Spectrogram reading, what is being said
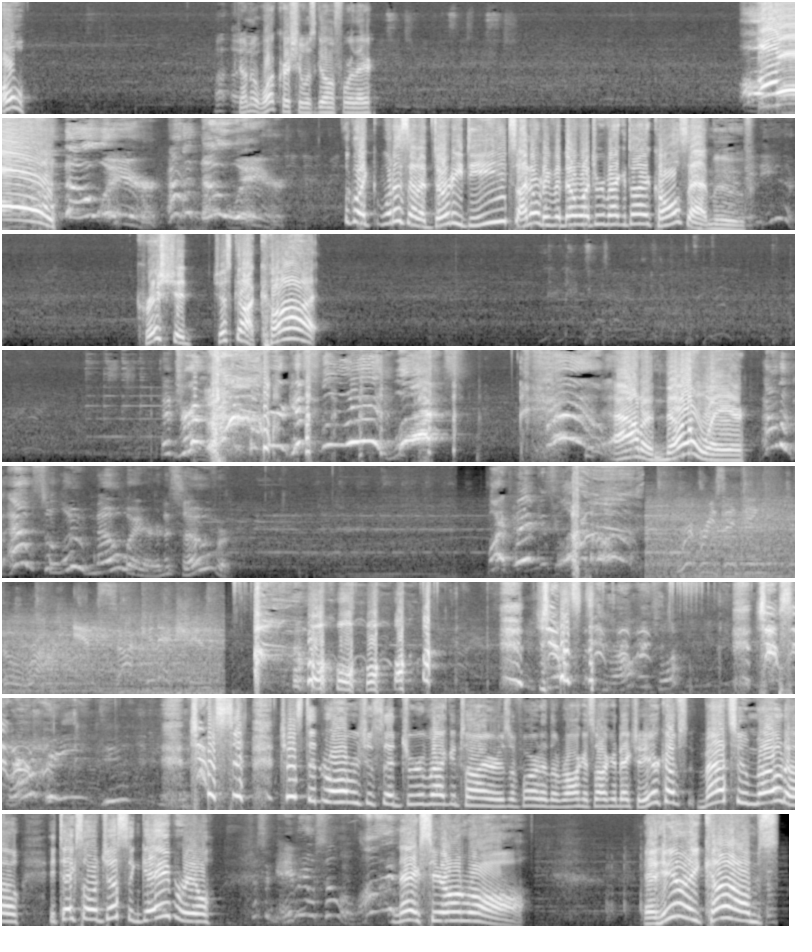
Oh, Uh-oh. don't know what Christian was going for there. Oh! Nowhere. Out of nowhere. Look like what is that? A dirty deeds? I don't even know what Drew McIntyre calls that move. Christian just got caught. And Drew McIntyre gets the win. What? Out of nowhere. Out of absolute nowhere, and it's over. Justin, Justin, what are you doing? Justin, Justin Roberts just said Drew McIntyre is a part of the Rocket Sock Connection. Here comes Matsumoto. He takes on Justin Gabriel Justin Gabriel still alive? next here on Raw. And here he comes.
